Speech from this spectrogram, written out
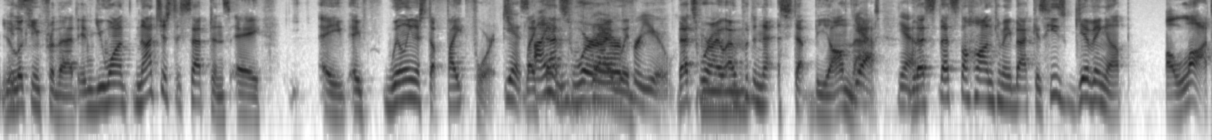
You're it's, looking for that, and you want not just acceptance, a a, a willingness to fight for it. Yes, like I that's am where there I would. For you. That's where mm-hmm. I, I, would put a step beyond that. Yeah, yeah. That's that's the Han coming back because he's giving up a lot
